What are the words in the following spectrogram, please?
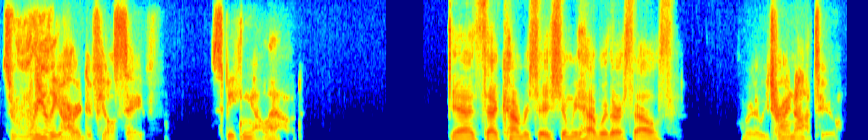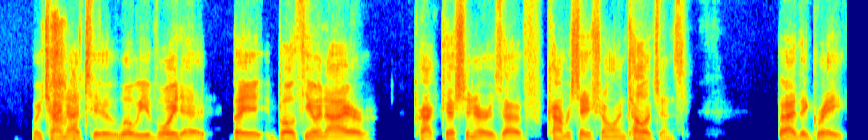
it's really hard to feel safe speaking out loud. Yeah, it's that conversation we have with ourselves. Where we try not to. We try not to. Well, we avoid it. But both you and I are practitioners of conversational intelligence by the great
